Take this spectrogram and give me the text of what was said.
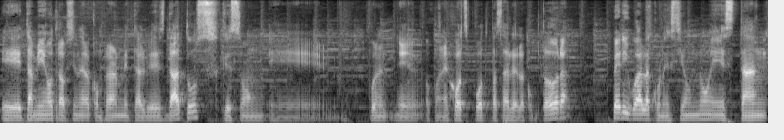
Eh, también otra opción era comprarme tal vez datos, que son con con, el, hotspot pasarle a la computadora. Pero igual la conexión no es tan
